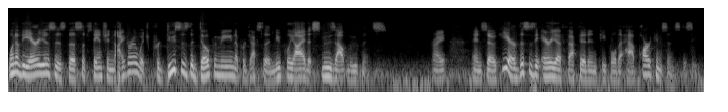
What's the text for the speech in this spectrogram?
One of the areas is the substantia nigra, which produces the dopamine that projects the nuclei that smooths out movements. Right? And so here, this is the area affected in people that have Parkinson's disease.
